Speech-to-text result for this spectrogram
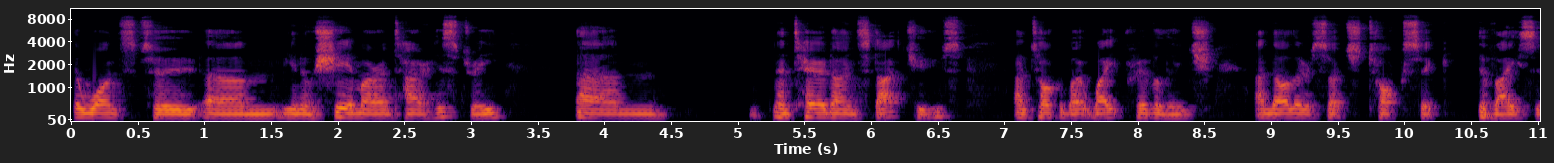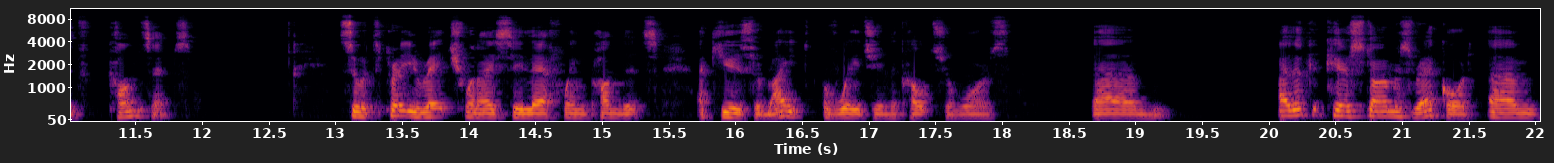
that wants to, um, you know, shame our entire history um, and tear down statues and talk about white privilege and other such toxic, divisive concepts. So it's pretty rich when I see left wing pundits accuse the right of waging the culture wars. Um, I look at Keir Starmer's record. Um,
